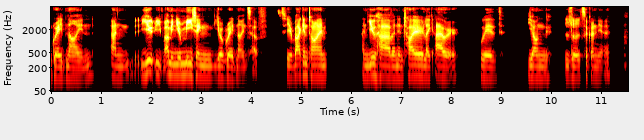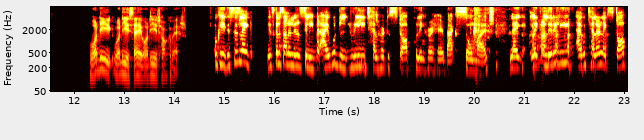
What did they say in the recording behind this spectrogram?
grade nine, and you, I mean, you're meeting your grade nine self so you're back in time and you have an entire like hour with young little Sukanya. What do you what do you say? What do you talk about? Okay, this is like it's gonna sound a little silly, but I would really tell her to stop pulling her hair back so much. like, like literally, I would tell her like stop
